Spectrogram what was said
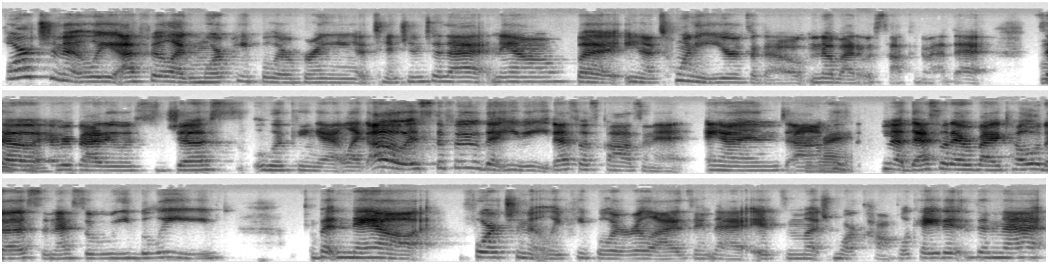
Fortunately, I feel like more people are bringing attention to that now. But you know, 20 years ago, nobody was talking about that. So mm-hmm. everybody was just looking at like, oh, it's the food that you eat. That's what's causing it. And um, right. you know, that's what everybody told us, and that's what we believed. But now, fortunately, people are realizing that it's much more complicated than that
